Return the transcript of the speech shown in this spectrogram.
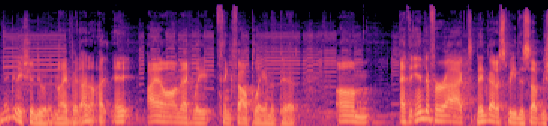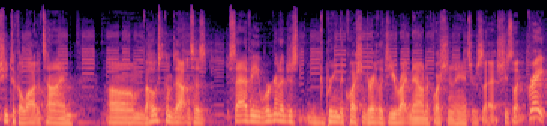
maybe they should do it at night, but I don't. I, I automatically think foul play in the pit. Um, at the end of her act, they've got to speed this up because she took a lot of time. Um, the host comes out and says, "Savvy, we're gonna just bring the question directly to you right now in a question and answer session." She's like, "Great."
